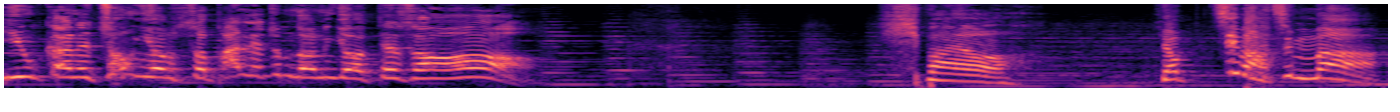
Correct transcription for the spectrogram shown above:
이웃 간에 정이 없어. 빨래 좀 넣는 게 어때서? 희봐요. 옆집 아줌마.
